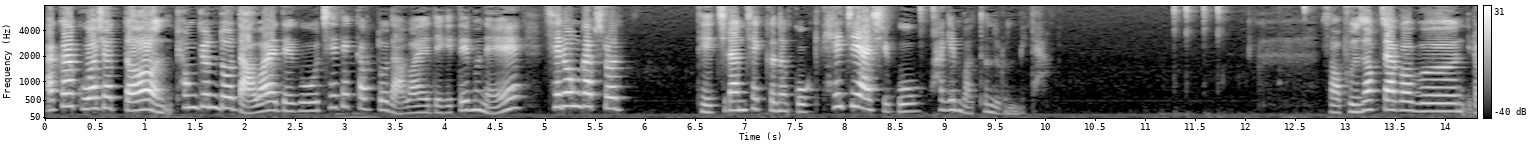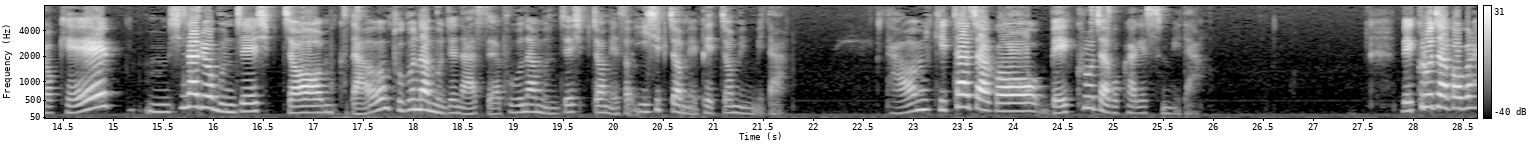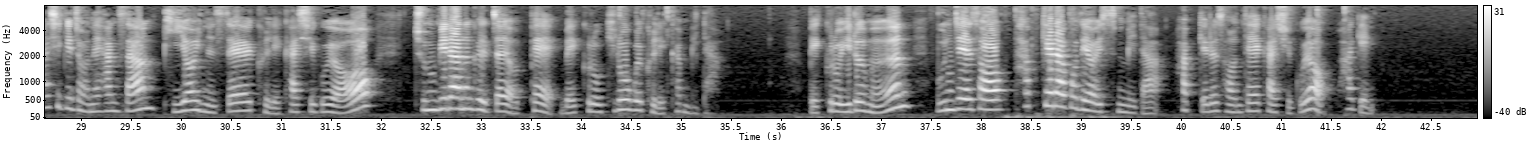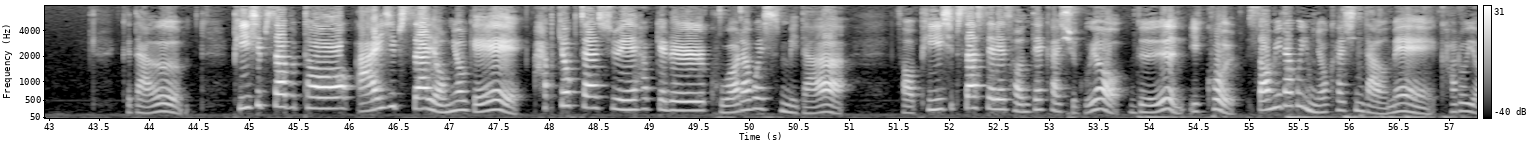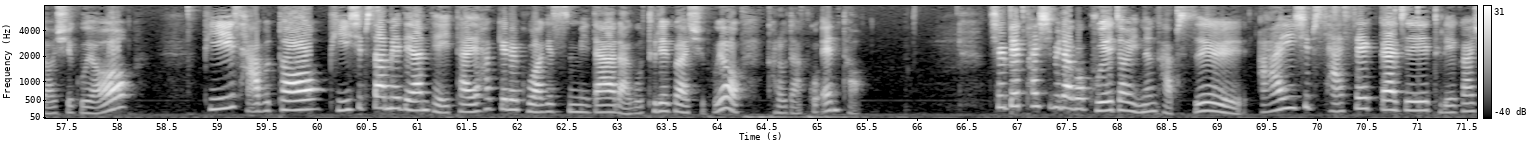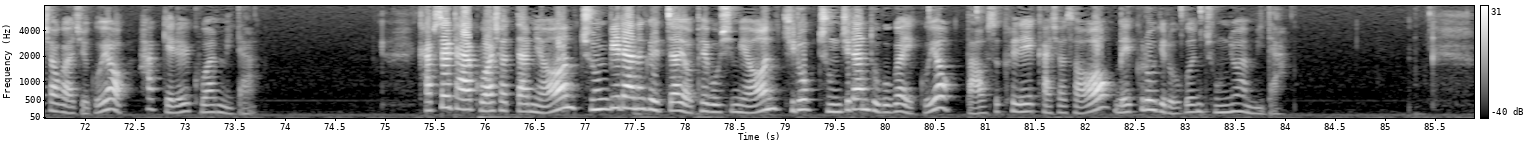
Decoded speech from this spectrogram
아까 구하셨던 평균도 나와야 되고 최대값도 나와야 되기 때문에 새로운 값으로 대치란 체크는 꼭 해제하시고 확인 버튼 누릅니다. 그래서 분석 작업은 이렇게 음, 시나리오 문제 10점, 그 다음 부분합 문제 나왔어요. 부분합 문제 10점에서 20점의 배점입니다. 다음 기타 작업, 매크로 작업하겠습니다. 매크로 작업을 하시기 전에 항상 비어있는 셀 클릭하시고요. 준비라는 글자 옆에 매크로 기록을 클릭합니다. 매크로 이름은 문제에서 합계라고 되어 있습니다. 합계를 선택하시고요. 확인. 그 다음 B14부터 I14 영역에 합격자 수의 합계를 구하라고 했습니다. 그래서 B14셀에 선택하시고요. 는 equal sum이라고 입력하신 다음에 가로 여시고요. B4부터 B13에 대한 데이터의 합계를 구하겠습니다. 라고 드래그 하시고요. 가로 닫고 엔터 780이라고 구해져 있는 값을 I14셀까지 드래그 하셔가지고요. 합계를 구합니다. 값을 다 구하셨다면 준비라는 글자 옆에 보시면 기록 중지란 도구가 있고요. 마우스 클릭하셔서 매크로 기록은 종료합니다.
